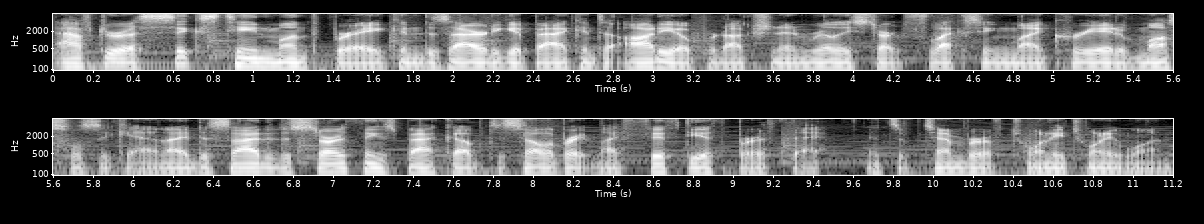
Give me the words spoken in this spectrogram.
After a 16 month break and desire to get back into audio production and really start flexing my creative muscles again, I decided to start things back up to celebrate my 50th birthday in September of 2021.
